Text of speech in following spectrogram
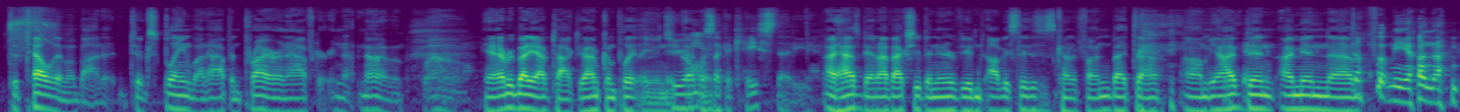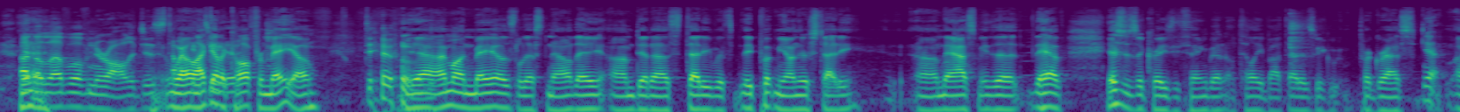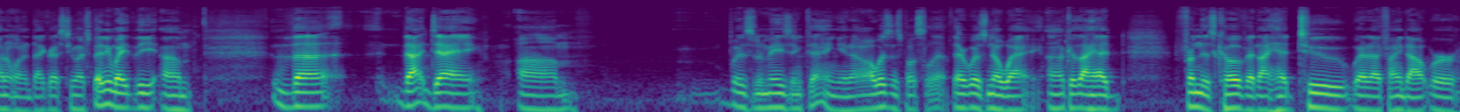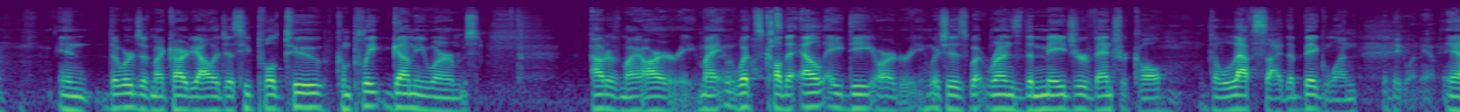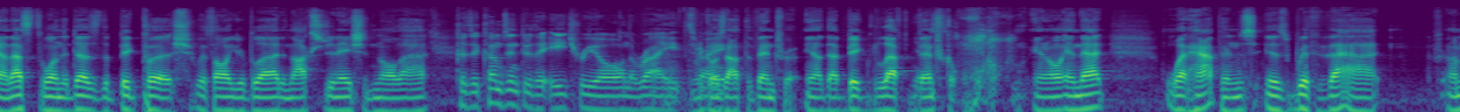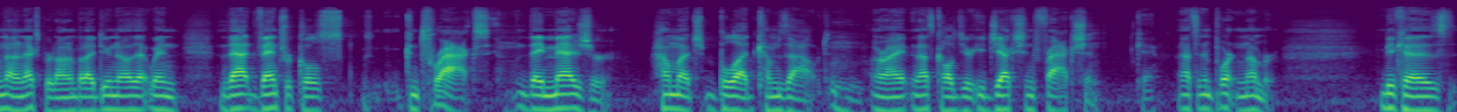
to tell them about it, to explain what happened prior and after. No- None of them. Wow. Yeah, everybody I've talked to, I'm completely unique. So you're almost way. like a case study. I have been. I've actually been interviewed. Obviously, this is kind of fun, but uh, um, yeah, I've been. I'm in. Um, Don't put me on the, on the level of neurologist. well, I got a call from Mayo. Dude. Yeah, I'm on Mayo's list now. They um, did a study with. They put me on their study. Um, they asked me the. They have. This is a crazy thing, but I'll tell you about that as we progress. Yeah. I don't want to digress too much, but anyway, the um, the that day um, was an amazing thing. You know, I wasn't supposed to live. There was no way because I had from this COVID. I had two. What I find out were, in the words of my cardiologist, he pulled two complete gummy worms out of my artery. My what's called the LAD artery, which is what runs the major ventricle, the left side, the big one. The big one, yeah. Yeah, that's the one that does the big push with all your blood and the oxygenation and all that. Because it comes in through the atrial on the right. It right? goes out the ventricle, you know, that big left Yes. ventricle, you know, and that what happens is with that, I'm not an expert on it, but I do know that when that ventricle contracts, they measure how much blood comes out. Mm-hmm. all right, and that's called your ejection fraction. Okay. That's an important number because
